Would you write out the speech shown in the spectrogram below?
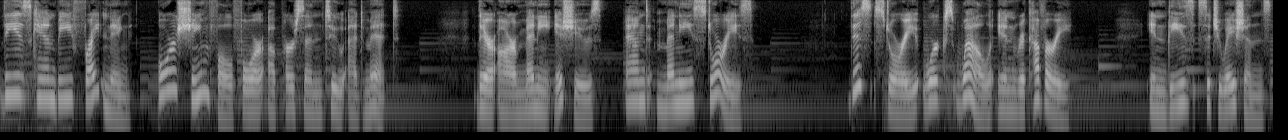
These can be frightening or shameful for a person to admit. There are many issues and many stories. This story works well in recovery. In these situations,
